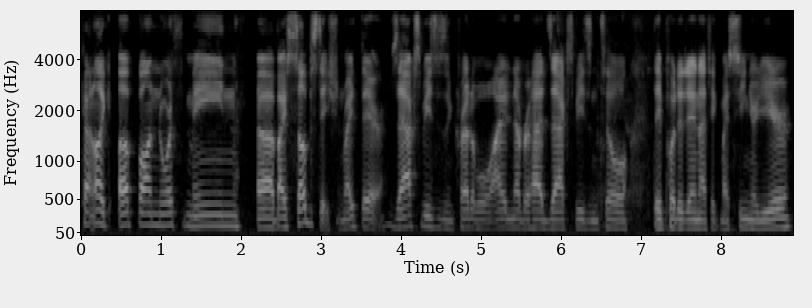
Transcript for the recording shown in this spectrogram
kind of like up on North Main uh, by Substation, right there. Zaxby's is incredible. I had never had Zaxby's until they put it in. I think my senior year.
